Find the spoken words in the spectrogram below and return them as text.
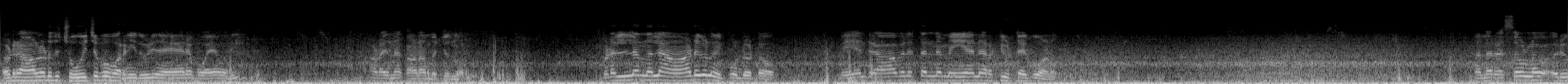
അവിടെ ഒരാളോട് ചോദിച്ചപ്പോൾ പറഞ്ഞു ഇതുവഴി നേരെ പോയാൽ മതി. അവിടെ നിന്നാൽ കാണാൻ പറ്റുമെന്ന് പറഞ്ഞു. ഇവിടെ എല്ലാം നല്ല ആടുകൾ നിൽപ്പുണ്ട് കേട്ടോ. മെയ്യാൻ രാവിലെ തന്നെ മെയ്യാൻ ഇറക്കി വിട്ടേക്കുവാണ്. നല്ല രസമുള്ള ഒരു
